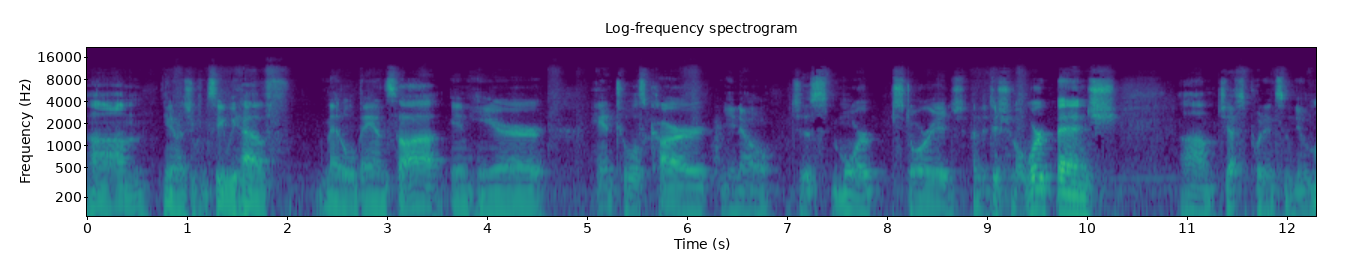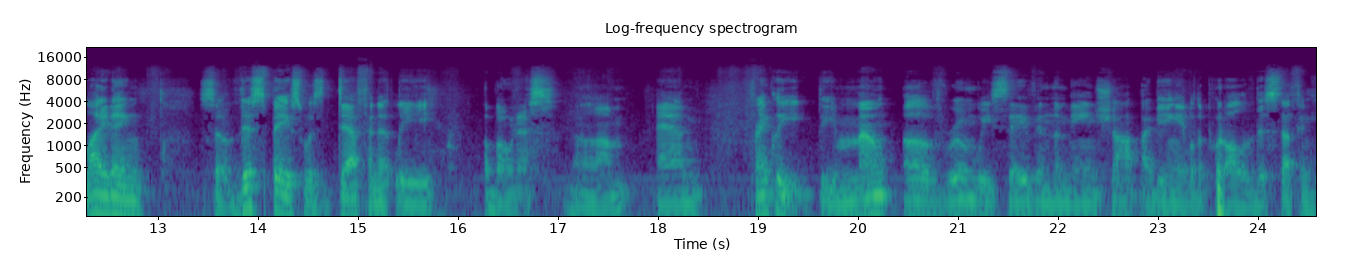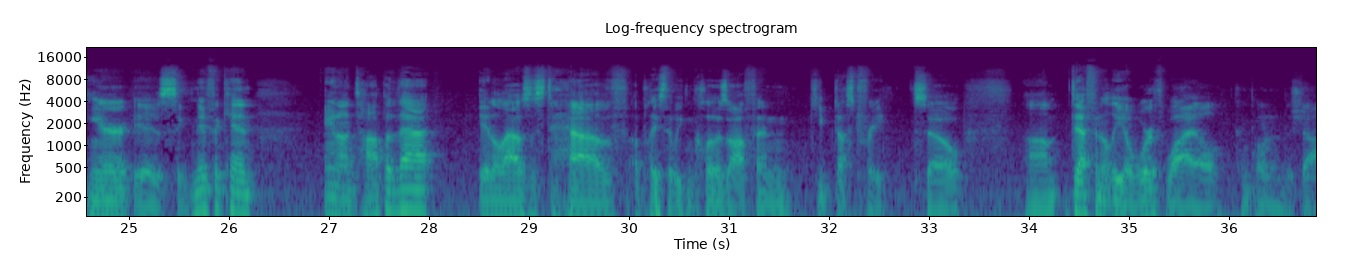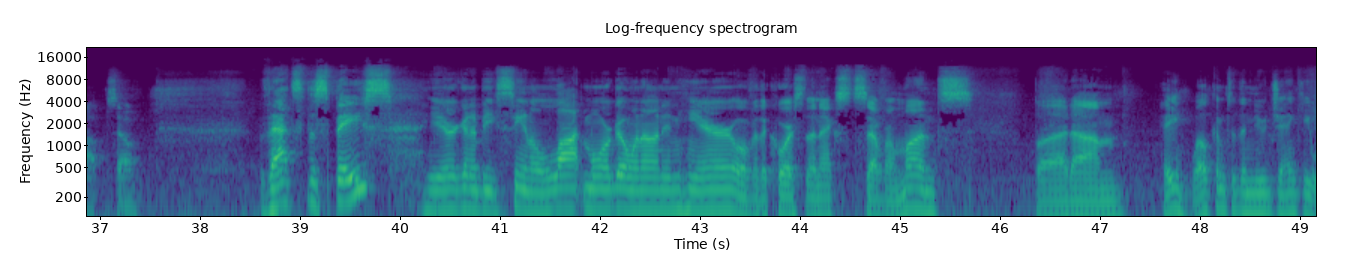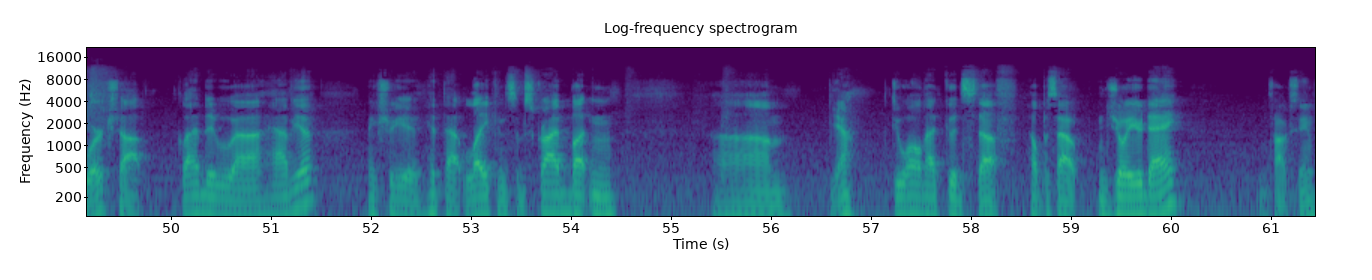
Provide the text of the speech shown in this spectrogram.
Um, you know, as you can see, we have metal bandsaw in here, hand tools cart, you know, just more storage, an additional workbench. Um, Jeff's put in some new lighting. So this space was definitely a bonus. Um, and frankly, the amount of room we save in the main shop by being able to put all of this stuff in here is significant. And on top of that, it allows us to have a place that we can close off and keep dust free. So um, definitely a worthwhile component of the shop. So that's the space. You're gonna be seeing a lot more going on in here over the course of the next several months. But um, hey, welcome to the new Janky Workshop. Glad to uh, have you. Make sure you hit that like and subscribe button. Um, yeah, do all that good stuff. Help us out. Enjoy your day. Talk soon.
